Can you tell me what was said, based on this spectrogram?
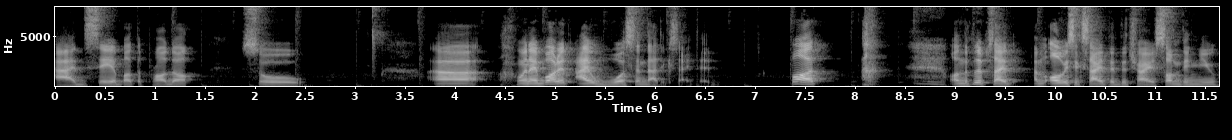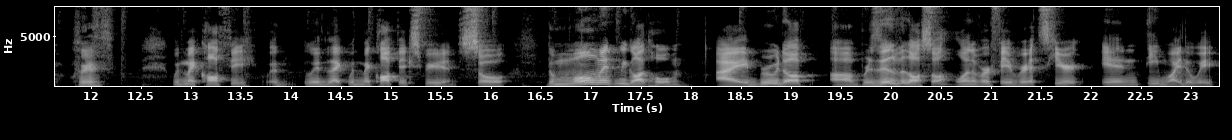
ads say about the product. So uh, when I bought it, I wasn't that excited. But on the flip side, I'm always excited to try something new with with my coffee, with, with like with my coffee experience. So the moment we got home, I brewed up uh, Brazil Veloso, one of our favorites here in Team Wide Awake.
